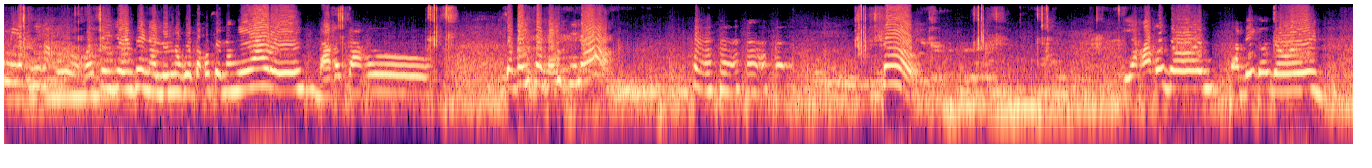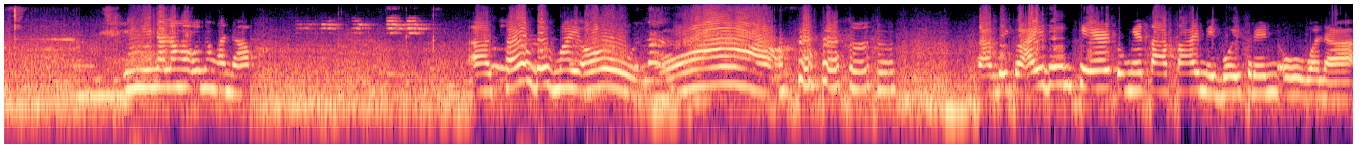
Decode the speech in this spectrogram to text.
umiyak din ako. Kasi syempre, nalulungkot ako sa nangyayari. Bakit ako... Sabay-sabay sila. so, iyak ako doon. Sabi ko, Lord, hingi na lang ako ng anak. A child of my own. Oh. Sabi ko, I don't care kung may tatay, may boyfriend o wala.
